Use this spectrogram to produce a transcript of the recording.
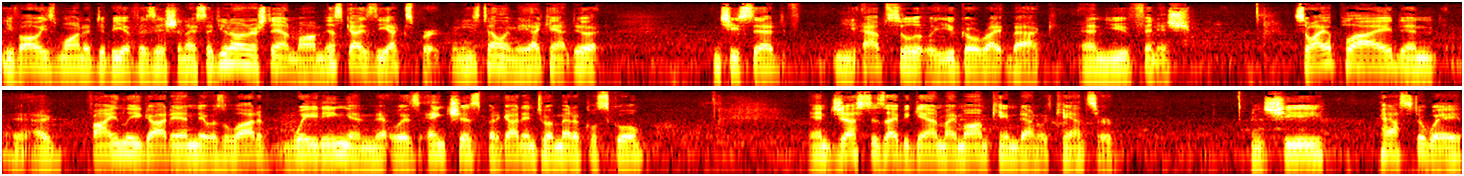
You've always wanted to be a physician. I said, You don't understand, Mom. This guy's the expert, and he's telling me I can't do it. And she said, Absolutely. You go right back and you finish. So I applied, and I finally got in. It was a lot of waiting, and it was anxious, but I got into a medical school. And just as I began, my mom came down with cancer. And she passed away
